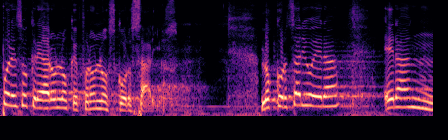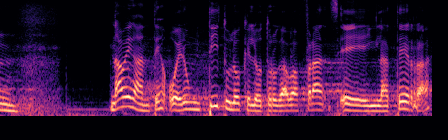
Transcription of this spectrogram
Por eso crearon lo que fueron los corsarios. Los corsarios eran navegantes o era un título que le otorgaba Francia, eh, Inglaterra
